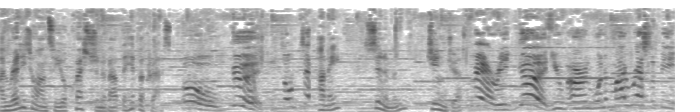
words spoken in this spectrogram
I'm ready to answer your question about the hippocras. Oh, good. So te- Honey, cinnamon, ginger. very good. You've earned one of my recipes.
